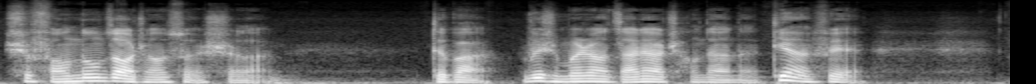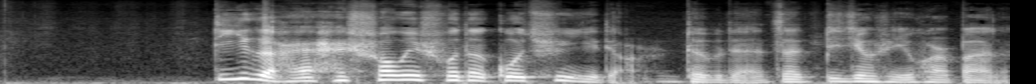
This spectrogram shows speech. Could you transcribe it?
是房东造成损失了，对吧？为什么让咱俩承担呢？电费，第一个还还稍微说得过去一点，对不对？这毕竟是一块办的。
